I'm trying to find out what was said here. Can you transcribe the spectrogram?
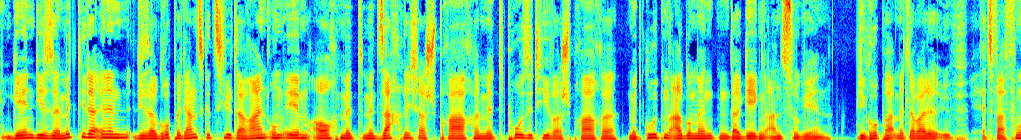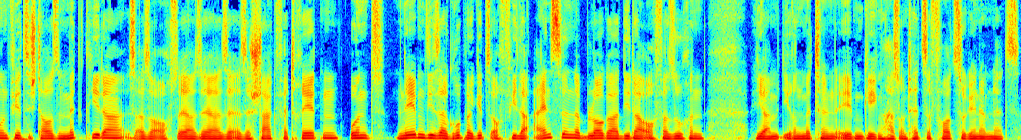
gehen diese MitgliederInnen dieser Gruppe ganz gezielt da rein, um eben auch mit, mit sachlicher Sprache, mit positiver Sprache, mit guten Argumenten dagegen anzugehen. Die Gruppe hat mittlerweile etwa 45.000 Mitglieder, ist also auch sehr, sehr, sehr, sehr stark vertreten. Und neben dieser Gruppe gibt es auch viele einzelne Blogger, die da auch versuchen, ja, mit ihren Mitteln eben gegen Hass und Hetze vorzugehen im Netz.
